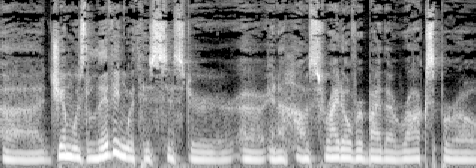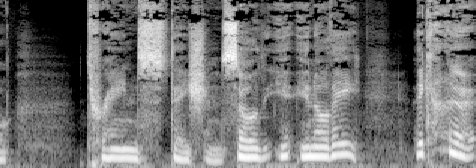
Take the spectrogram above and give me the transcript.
Uh, Jim was living with his sister uh, in a house right over by the Roxboro train station. So you, you know they they kind of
